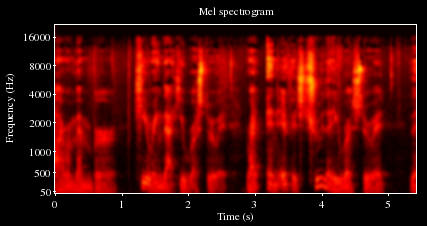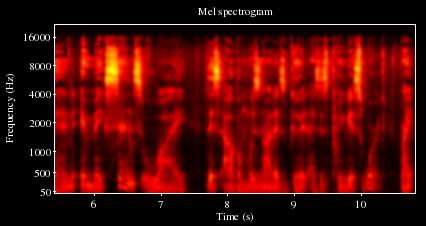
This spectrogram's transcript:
I remember hearing that he rushed through it, right? And if it's true that he rushed through it, then it makes sense why this album was not as good as his previous work, right?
